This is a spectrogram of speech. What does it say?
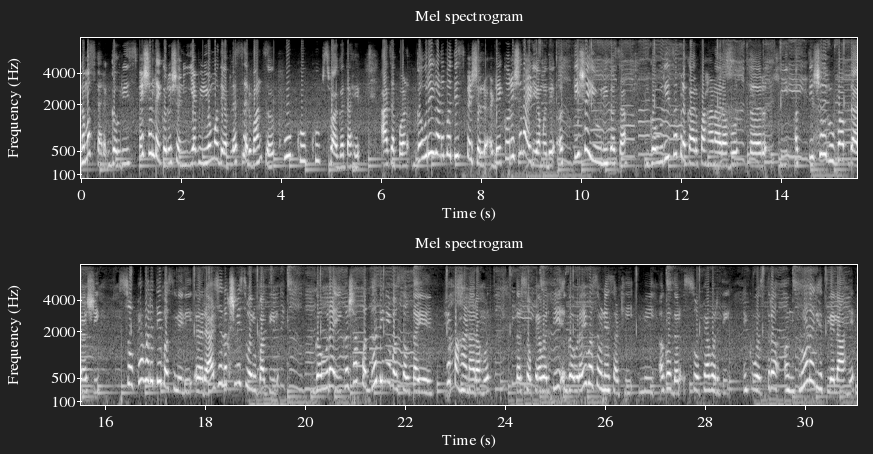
नमस्कार Gauri special decoration या व्हिडिओमध्ये आपल्या सर्वांचं खूप खूप खूप स्वागत आहे. आज आपण गौरी गणपती स्पेशल डेकोरेशन आयडियामध्ये अतिशय युनिक असा गौरीचा प्रकार पाहणार आहोत. तर ही अतिशय रुबाबदार अशी सोफ्यावरती बसलेली राजलक्ष्मी स्वरूपातील गौराई कशा पद्धतीने बसवता येईल हे पाहणार आहोत. तर सोफ्यावरती गौराई बसवण्यासाठी मी अगोदर सोफ्यावरती एक वस्त्र अंथरूण घेतलेलं आहे.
